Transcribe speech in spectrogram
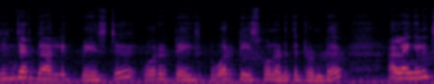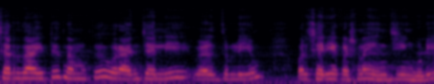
ജിഞ്ചർ ഗാർലിക് പേസ്റ്റ് ഒരു ടീ ഒരു ടീസ്പൂൺ എടുത്തിട്ടുണ്ട്. അല്ലെങ്കിൽ ചെറുതായിട്ട് നമുക്ക് ഒരു അഞ്ചല്ലി വെളുത്തുള്ളിയും ഒരു ചെറിയ കഷ്ണം ഇഞ്ചിയും കൂടി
